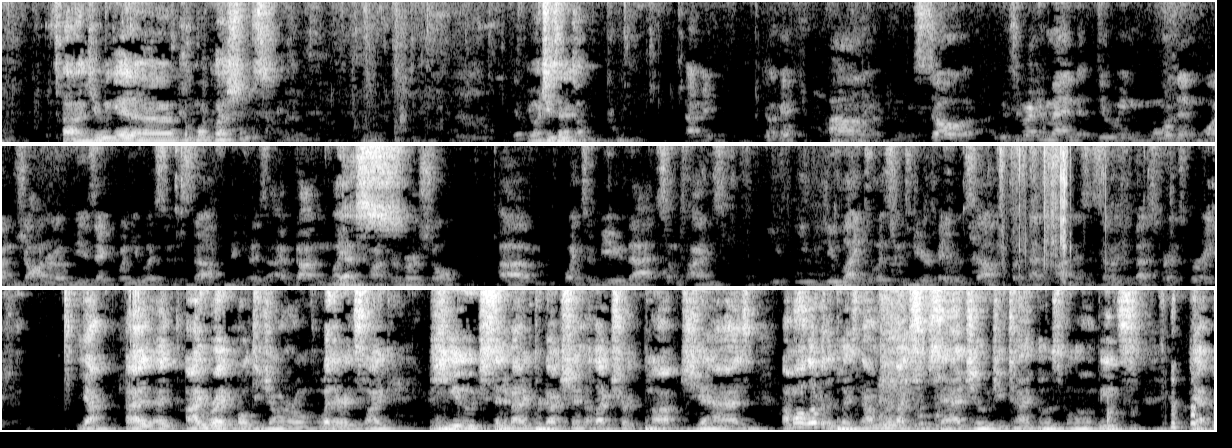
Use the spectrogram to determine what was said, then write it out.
Uh, can we get a couple more questions? You want to choose the next one? Okay. Um, so, would you recommend doing more than one genre of music when you listen to stuff? Because I've gotten like Yes. controversial um, points of view that sometimes you, you do like to listen to your favorite stuff, but that's not necessarily the best for inspiration. Yeah, I, I, I write multi-genre, whether it's like huge cinematic production, electric, pop, jazz. I'm all over the place. Now I'm doing like some sad Joji type Post Malone beats. Yeah,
